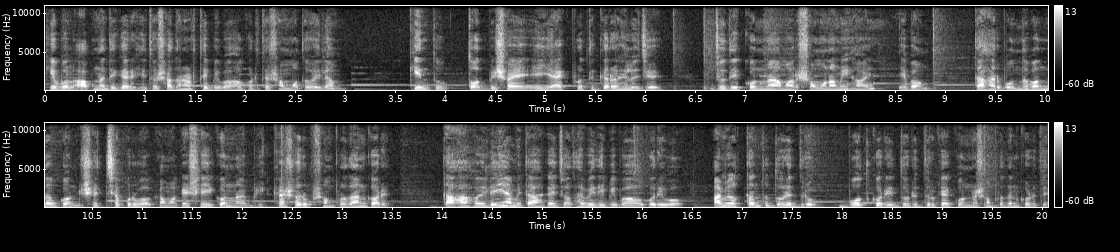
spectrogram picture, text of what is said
কেবল আপনাদিগের হিত সাধনার্থে বিবাহ করিতে সম্মত হইলাম। কিন্তু তদ্বিষয়ে এই এক প্রতিজ্ঞা রহিল যে, যদি কন্যা আমার সমনামী হয় এবং তাহার বন্ধুবান্ধবগণ স্বেচ্ছাপূর্বক আমাকে সেই কন্যা ভিক্ষাস্বরূপ সম্প্রদান করে, তাহা হইলেই আমি তাহাকে যথাবিধি বিবাহ করিব। আমি অত্যন্ত দরিদ্র, বোধ করি দরিদ্রকে কন্যা সম্প্রদান করিতে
